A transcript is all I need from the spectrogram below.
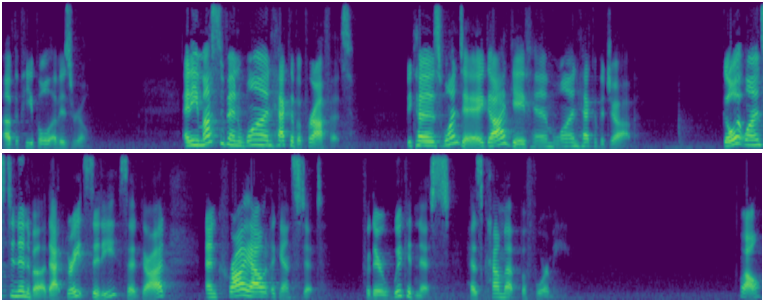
of the people of Israel. And he must have been one heck of a prophet because one day God gave him one heck of a job. Go at once to Nineveh, that great city, said God, and cry out against it, for their wickedness has come up before me. Well,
